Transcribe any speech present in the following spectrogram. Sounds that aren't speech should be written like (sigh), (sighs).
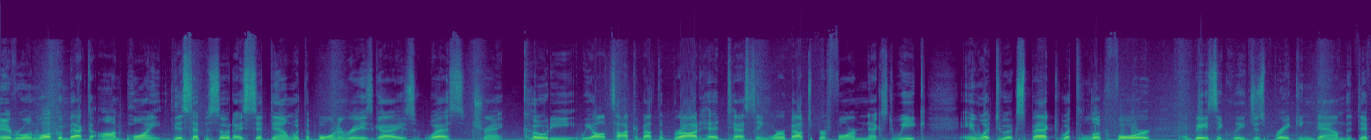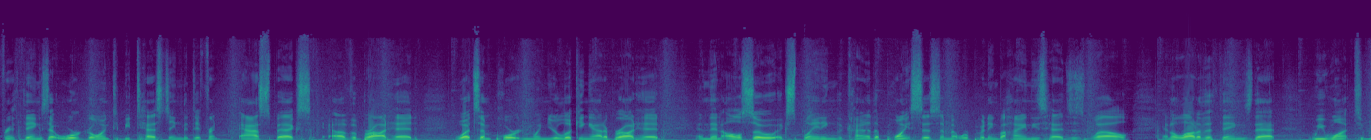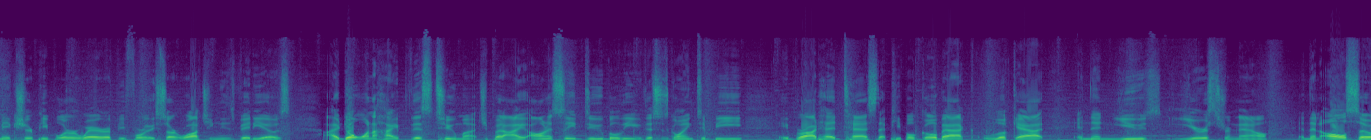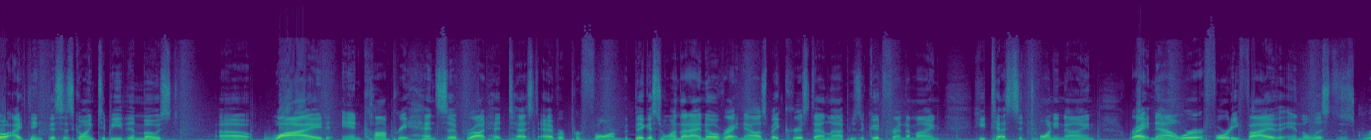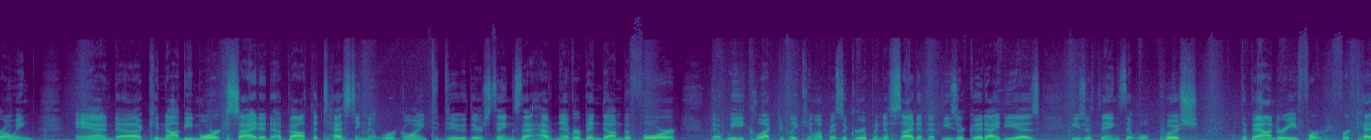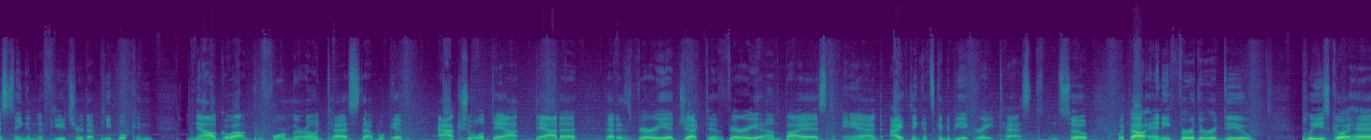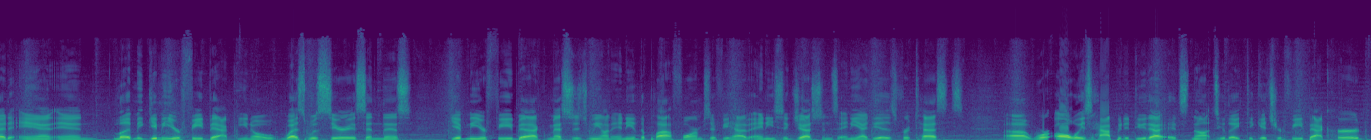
Hey everyone, welcome back to On Point. This episode, I sit down with the Born and Raised guys, Wes, Trent, Cody. We all talk about the broadhead testing we're about to perform next week and what to expect, what to look for, and basically just breaking down the different things that we're going to be testing, the different aspects of a broadhead, what's important when you're looking at a broadhead, and then also explaining the kind of the point system that we're putting behind these heads as well, and a lot of the things that we want to make sure people are aware of before they start watching these videos. I don't want to hype this too much, but I honestly do believe this is going to be a broadhead test that people go back, look at, and then use years from now. And then also, I think this is going to be the most uh, wide and comprehensive broadhead test ever performed. The biggest one that I know of right now is by Chris Dunlap, who's a good friend of mine. He tested 29. Right now, we're at 45, and the list is growing. And uh, cannot be more excited about the testing that we're going to do. There's things that have never been done before that we collectively came up as a group and decided that these are good ideas. These are things that will push the boundary for, for testing in the future, that people can now go out and perform their own tests that will give actual da- data that is very objective, very unbiased, and I think it's going to be a great test. And so, without any further ado, please go ahead and, and let me give me your feedback. You know, Wes was serious in this. Give me your feedback. Message me on any of the platforms if you have any suggestions, any ideas for tests. Uh, we're always happy to do that. It's not too late to get your feedback heard.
